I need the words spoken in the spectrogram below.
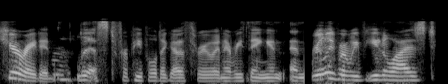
curated mm-hmm. list for people to go through and everything. And, and really, where we've utilized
